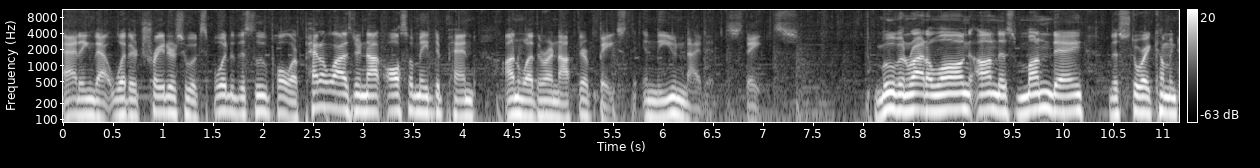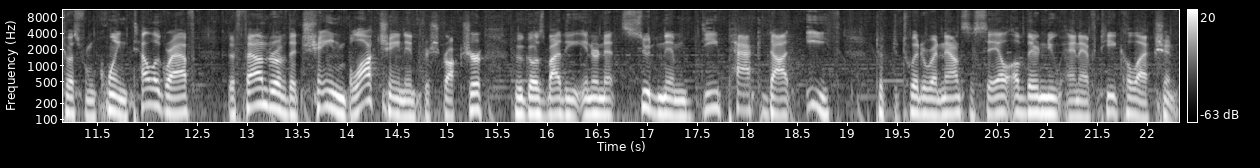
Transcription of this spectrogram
adding that whether traders who exploited this loophole are penalized or not also may depend on whether or not they're based in the United States. Moving right along on this Monday, this story coming to us from Cointelegraph. The founder of the chain blockchain infrastructure, who goes by the internet pseudonym Deepak.eth, took to Twitter to announce the sale of their new NFT collection.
